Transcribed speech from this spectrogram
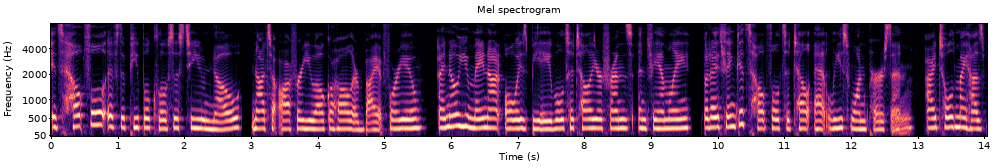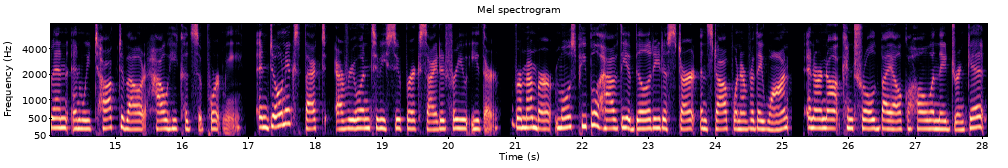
It's helpful if the people closest to you know not to offer you alcohol or buy it for you. I know you may not always be able to tell your friends and family, but I think it's helpful to tell at least one person. I told my husband, and we talked about how he could support me. And don't expect everyone to be super excited for you either. Remember, most people have the ability to start and stop whenever they want and are not controlled by alcohol when they drink it,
